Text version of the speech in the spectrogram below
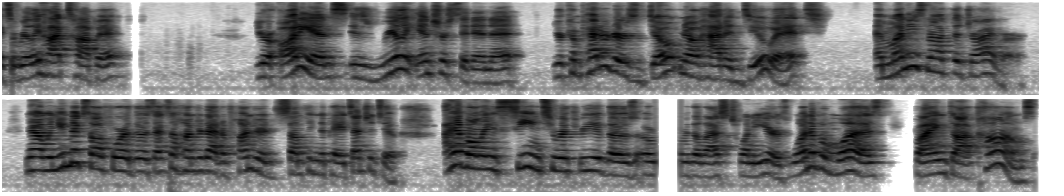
it's a really hot topic. Your audience is really interested in it. Your competitors don't know how to do it, and money's not the driver. Now, when you mix all four of those, that's 100 out of 100, something to pay attention to. I have only seen two or three of those over the last 20 years. One of them was buying dot coms.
